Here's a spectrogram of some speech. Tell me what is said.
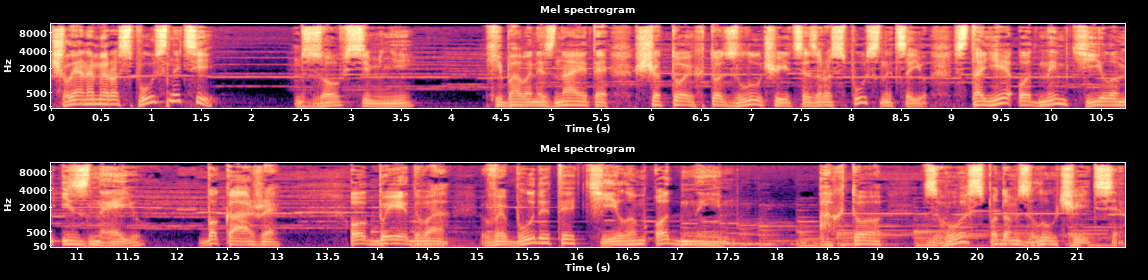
членами розпусниці? Зовсім ні. Хіба ви не знаєте, що той, хто злучується з розпусницею, стає одним тілом із нею? Бо каже обидва ви будете тілом одним. А хто з Господом злучується,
